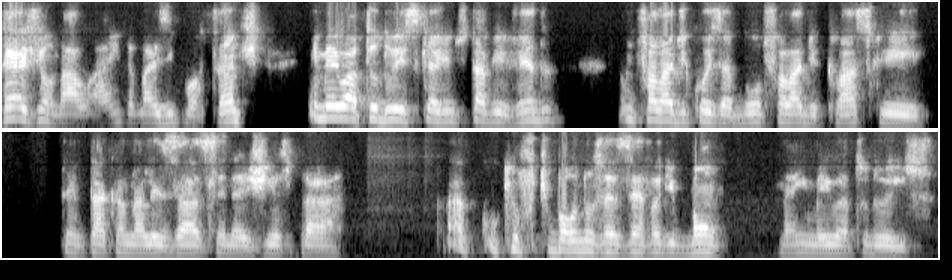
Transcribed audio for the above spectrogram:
regional ainda mais importante. Em meio a tudo isso que a gente está vivendo, vamos falar de coisa boa, falar de clássico e tentar canalizar as energias para o que o futebol nos reserva de bom, né? Em meio a tudo isso.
